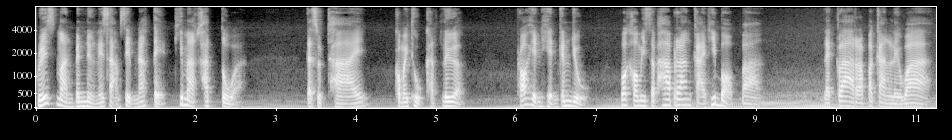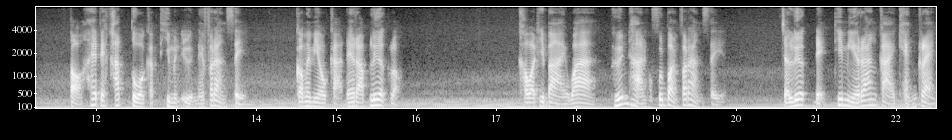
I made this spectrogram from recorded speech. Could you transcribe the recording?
กริสมันเป็นหนึ่งใน 30 นักเตะที่มาคัดตัว แต่สุดท้ายก็ไม่ถูกคัดเลือก เพราะเห็นเห็นกันอยู่ว่าเขามีสภาพร่างกายที่บอบบาง และกล้ารับประกันเลยว่า ต่อให้ไปคัดตัวกับทีมอื่นๆ ในฝรั่งเศส ก็ไม่มีโอกาสได้รับเลือกหรอก เขาอธิบายว่าพื้นฐานของฟุตบอลฝรั่งเศส จะเลือกเด็กที่มีร่างกายแข็งแกร่ง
